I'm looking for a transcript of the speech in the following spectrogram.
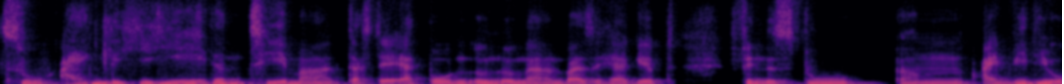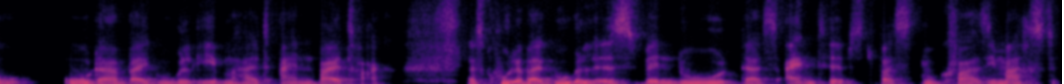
zu eigentlich jedem Thema, das der Erdboden in irgendeiner Weise hergibt, findest du ähm, ein Video oder bei Google eben halt einen Beitrag. Das Coole bei Google ist, wenn du das eintippst, was du quasi machst,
